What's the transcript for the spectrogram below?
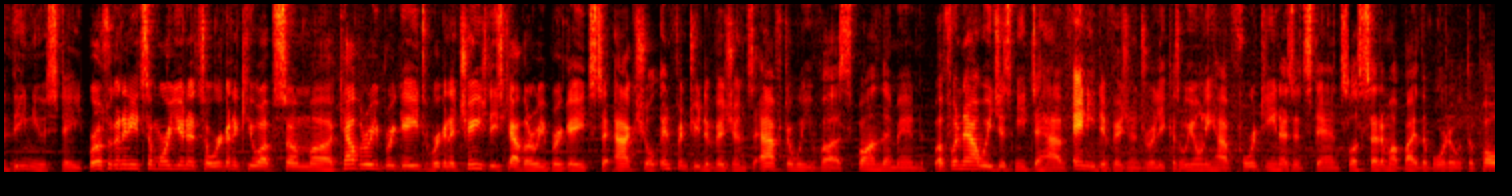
the new state. We're also going to need some more units, so we're going to queue up some uh, cavalry brigades. We're going to change these cavalry brigades to actual infantry divisions after we've uh, spawned them in. But for now, we just need to have any divisions, really, because we only have 14 as it stands. Let's set them up by the border with the Poles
